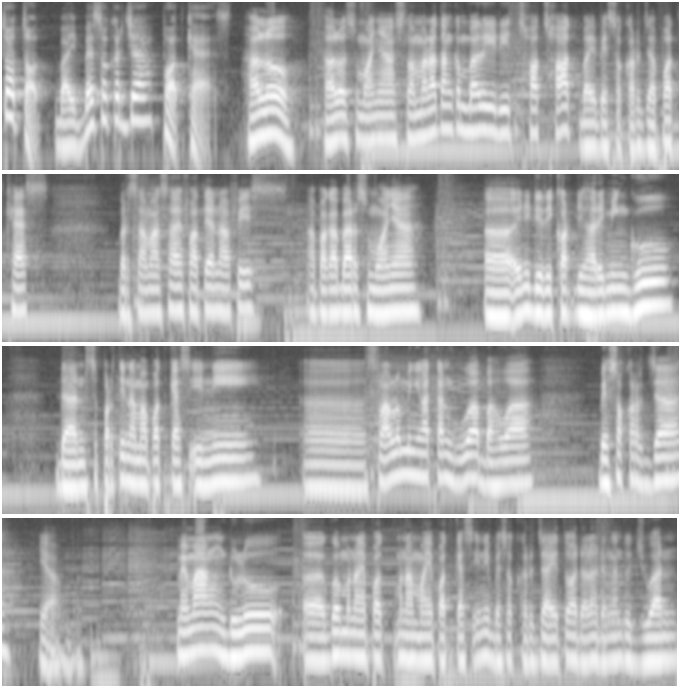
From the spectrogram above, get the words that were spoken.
Cocot by Besok Kerja Podcast. Halo, halo semuanya. Selamat datang kembali di Cocot by Besok Kerja Podcast. Bersama saya Fatian Hafiz. Apa kabar semuanya? Eh, ini di record di hari Minggu dan seperti nama podcast ini eh, selalu mengingatkan gua bahwa besok kerja ya. Memang dulu eh, gua menamai, menamai podcast ini besok kerja itu adalah dengan tujuan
